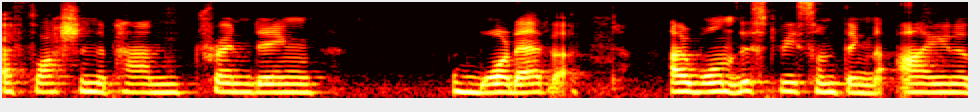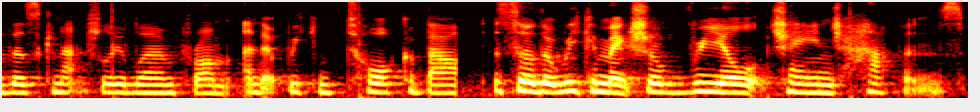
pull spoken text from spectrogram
a flash in the pan trending whatever. I want this to be something that I and others can actually learn from and that we can talk about so that we can make sure real change happens.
